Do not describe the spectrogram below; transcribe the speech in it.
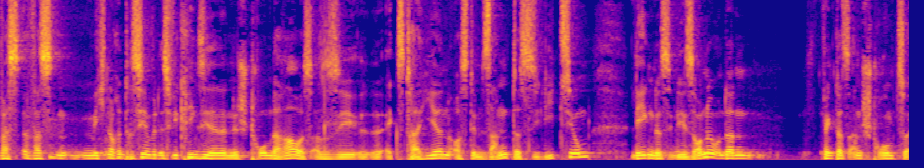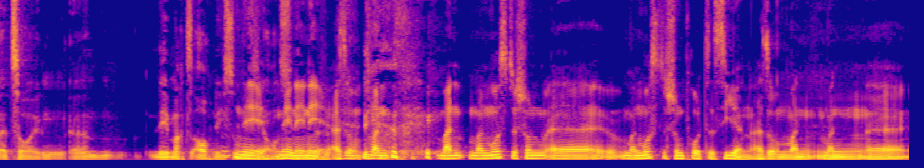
Was, was mich noch interessieren würde, ist, wie kriegen Sie denn den Strom da raus? Also Sie äh, extrahieren aus dem Sand das Silizium, legen das in die Sonne und dann fängt das an, Strom zu erzeugen. Ähm, nee, macht's auch nicht so. Nee, nee, nee, nee. Also man, man, man musste schon, äh, man musste schon prozessieren. Also man, man, äh,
